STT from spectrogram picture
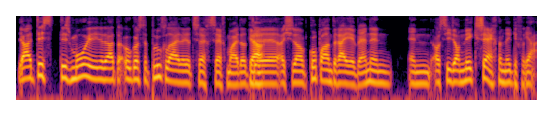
Ja, het is, het is mooi inderdaad, ook als de ploegleider het zegt, zeg maar. Dat Ja. als je dan op kop aan het rijden bent en, en als hij dan niks zegt, dan denk je van ja...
